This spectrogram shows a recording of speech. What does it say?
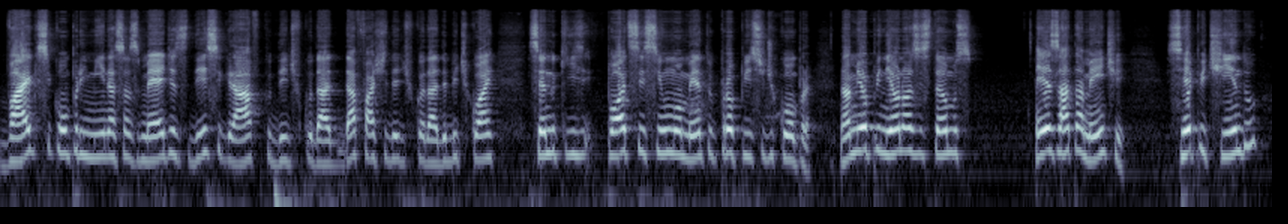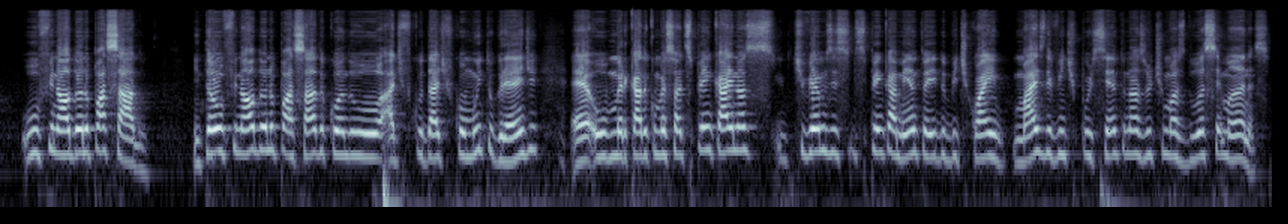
vai se comprimir nessas médias desse gráfico de dificuldade, da faixa de dificuldade de Bitcoin, sendo que pode ser sim um momento propício de compra. Na minha opinião, nós estamos exatamente se repetindo o final do ano passado. Então, no final do ano passado, quando a dificuldade ficou muito grande, é, o mercado começou a despencar e nós tivemos esse despencamento aí do Bitcoin mais de 20% nas últimas duas semanas.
